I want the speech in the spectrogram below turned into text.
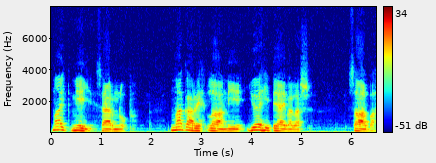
Mait mii särnup, magare laami jöhi päiväläs saava.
